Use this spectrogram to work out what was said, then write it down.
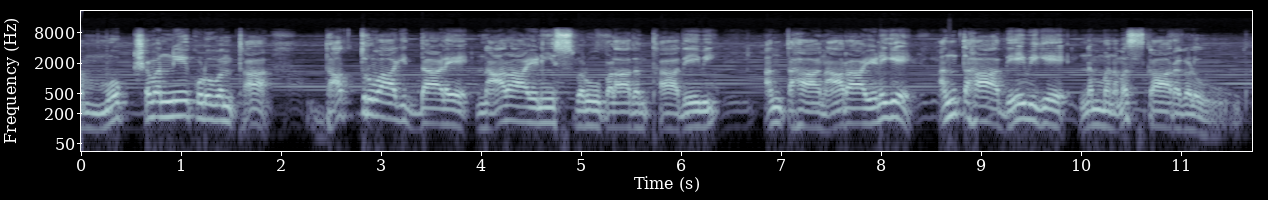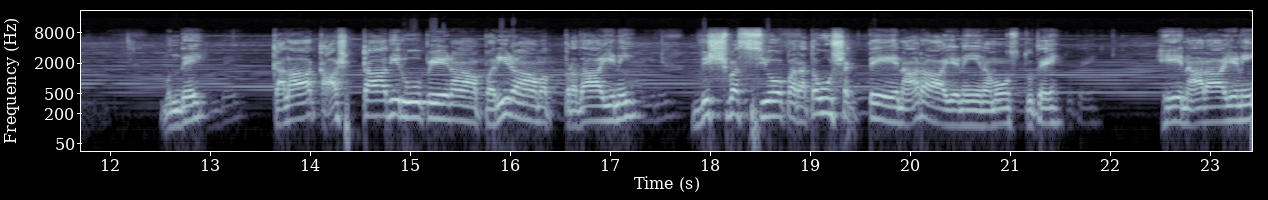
ಮೋಕ್ಷವನ್ನೇ ಕೊಡುವಂಥ ದಾತೃವಾಗಿದ್ದಾಳೆ ನಾರಾಯಣಿ ಸ್ವರೂಪಳಾದಂಥ ದೇವಿ. ಅಂತಹ ನಾರಾಯಣಿಗೆ, ಅಂತಹ ದೇವಿಗೆ ನಮ್ಮ ನಮಸ್ಕಾರಗಳು. ಮುಂದೆ ಕಲಾ ಕಾಷ್ಟಾದಿರೂಪೇಣ ಪರಿಣಾಮ ಪ್ರದಾಯಿನಿ ವಿಶ್ವಸ್ಯೋಪರತೌ ಶಕ್ತೇ ನಾರಾಯಣಿ ನಮೋಸ್ತುತೆ. ಹೇ ನಾರಾಯಣಿ,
